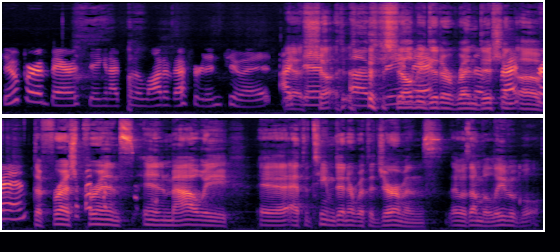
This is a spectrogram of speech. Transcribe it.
super embarrassing and I put a lot of effort into it. I Yeah, did Shel- a Shelby did a rendition of Prince. the Fresh Prince in Maui at the team dinner with the Germans. It was unbelievable.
